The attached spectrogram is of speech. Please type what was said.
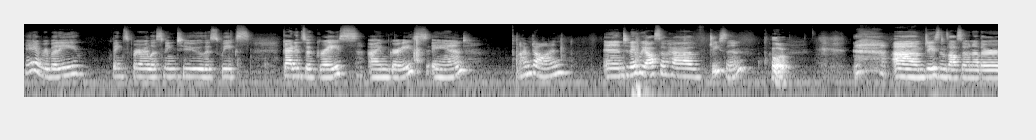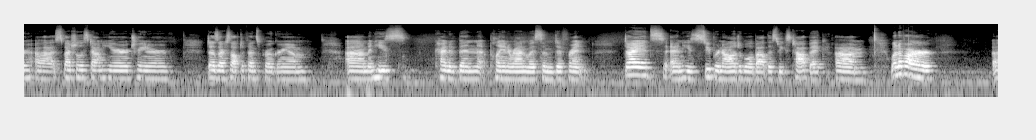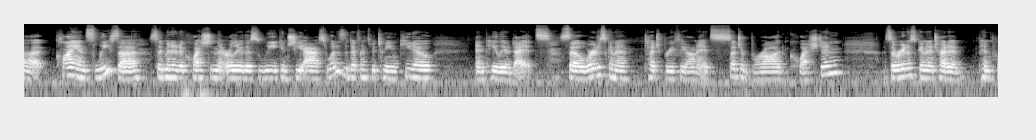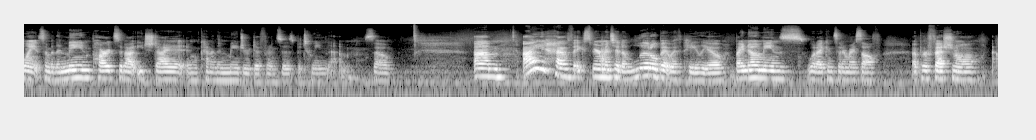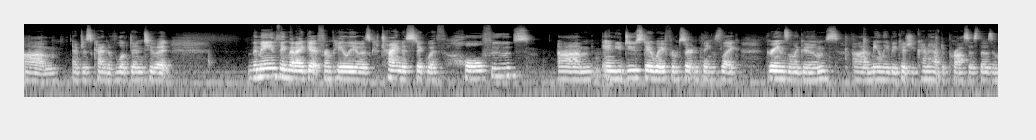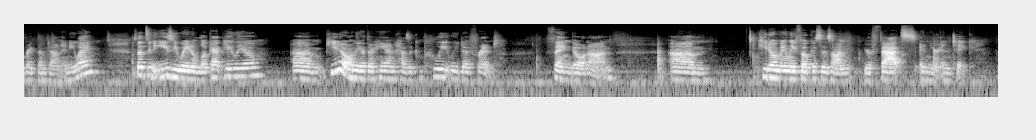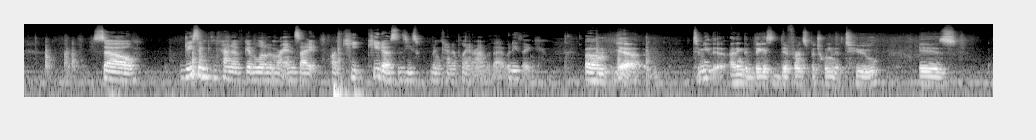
Hey, everybody. Thanks for listening to this week's Guidance with Grace. I'm Grace, and I'm Dawn. and today we also have Jason. Hello. Um, Jason's also another uh, specialist down here, trainer, does our self defense program, um, and he's kind of been playing around with some different diets, and he's super knowledgeable about this week's topic. Um, one of our uh, clients, Lisa, submitted a question earlier this week, and she asked, "What is the difference between keto and paleo diets?" So we're just gonna touch briefly on it. It's such a broad question, so we're just gonna try to pinpoint some of the main parts about each diet and kind of the major differences between them. So. Um, I have experimented a little bit with paleo. By no means would I consider myself a professional. Um, I've just kind of looked into it. The main thing that I get from paleo is trying to stick with whole foods, um, and you do stay away from certain things like grains and legumes, uh, mainly because you kind of have to process those and break them down anyway. So that's an easy way to look at paleo. Um, keto, on the other hand, has a completely different thing going on. Um, keto mainly focuses on your fats and your intake. So, Jason can kind of give a little bit more insight on ke- keto since he's been kind of playing around with that. What do you think? Um, yeah, to me, the, I think the biggest difference between the two is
